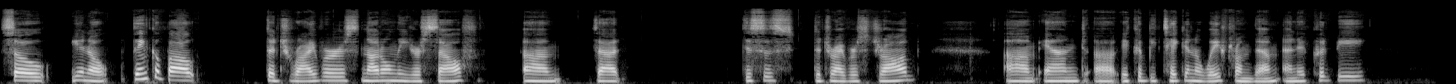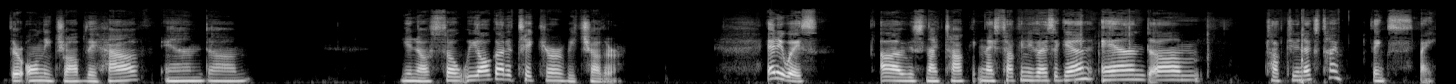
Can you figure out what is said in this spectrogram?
So, you know, think about the drivers, not only yourself, um, that this is the driver's job um, and uh, it could be taken away from them, and it could be their only job they have, and um, you know, so we all got to take care of each other. Anyways, uh, it was nice talking, nice talking to you guys again, and um, talk to you next time. Thanks. Bye.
